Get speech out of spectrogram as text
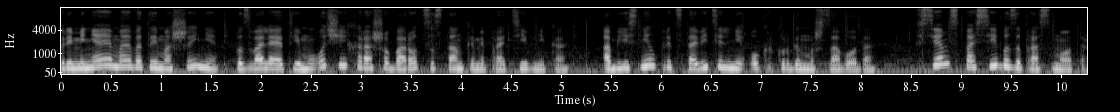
применяемая в этой машине, позволяет ему очень хорошо бороться с танками противника, объяснил представитель НИОКР Курганмашзавода. Всем спасибо за просмотр.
